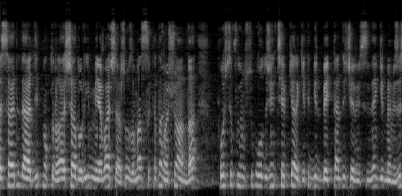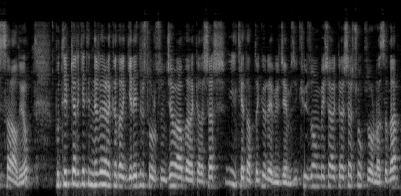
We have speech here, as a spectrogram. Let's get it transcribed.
RSI'de değer dip noktaları aşağı doğru inmeye başlarsa o zaman sıkıntı ama şu anda pozitif uyumsuzluk olduğu için tepki hareketi bir beklenti içerisine girmemizi sağlıyor. Bu tepki hareketi nerelere kadar gelebilir sorusunun cevabı arkadaşlar ilk etapta görebileceğimiz 215 arkadaşlar çok zorlasa da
